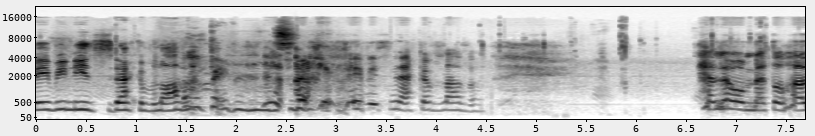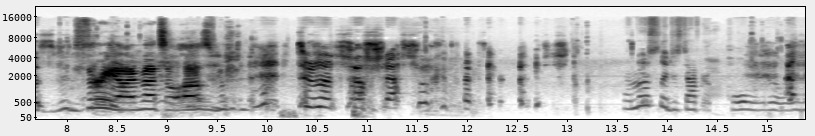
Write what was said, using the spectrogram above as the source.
Baby needs snack of lava. Baby needs snack. baby snack of lava. Hello, metal husband. Three eye metal husband. Do not tell Josh look at that. I'm mostly just after coal, really.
